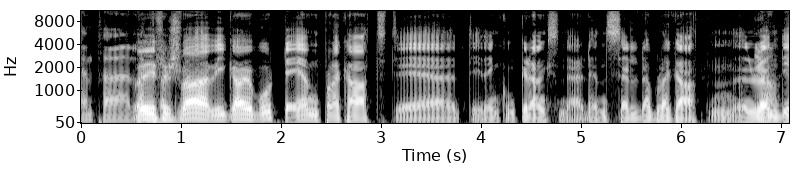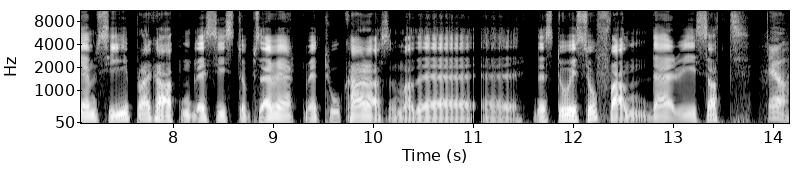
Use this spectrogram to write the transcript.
en til. Men vi, forsvar, vi ga jo bort én plakat til, til den konkurransen der. Den Selda-plakaten. Den Ja. Run DMC-plakaten ble sist observert med to karer som hadde uh, Den sto i sofaen der vi satt Ja.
